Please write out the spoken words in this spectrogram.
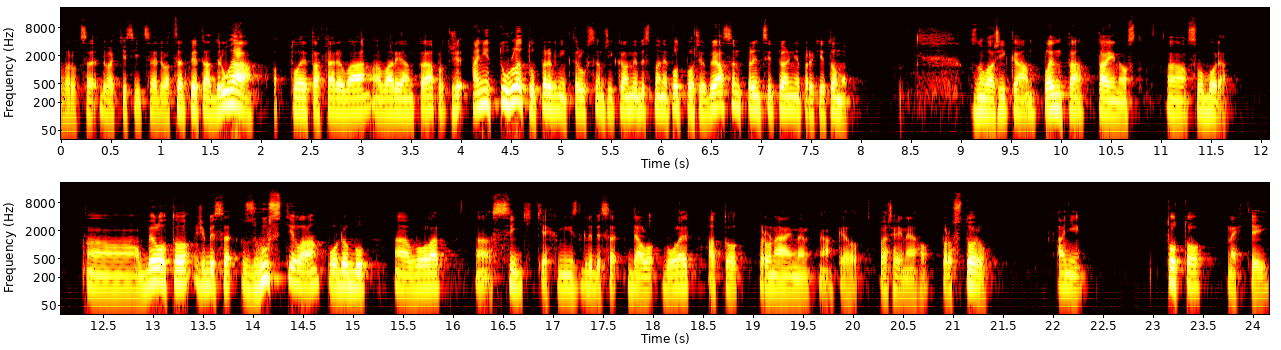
v roce 2025. A druhá, a to je ta férová varianta, protože ani tuhle tu první, kterou jsem říkal, my bychom nepodpořili. Já jsem principiálně proti tomu. Znova říkám, plenta, tajnost, svoboda. Bylo to, že by se zhustila po dobu voleb síť těch míst, kde by se dalo volit, a to pronájmem nějakého veřejného prostoru. Ani toto nechtějí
